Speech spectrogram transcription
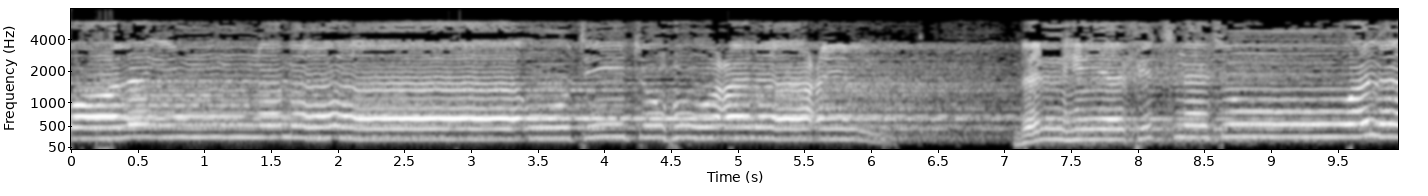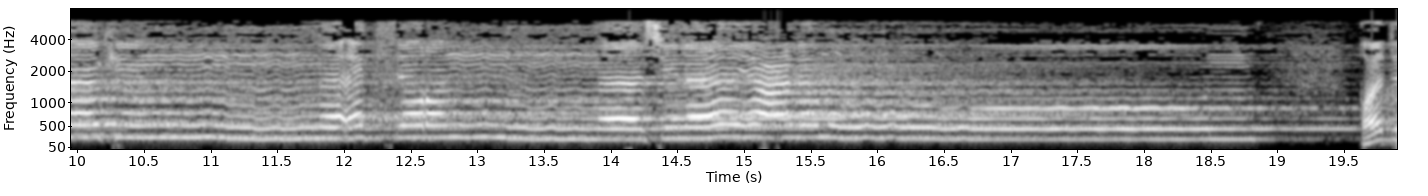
قال إنما أوتيته على علم بل هي فتنة ولكن أكثر الناس لا يعلمون. قد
